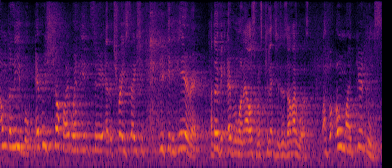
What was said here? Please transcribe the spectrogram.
unbelievable. Every shop I went into at the train station, you could hear it. I don't think everyone else was connected as I was. But I thought, oh my goodness.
